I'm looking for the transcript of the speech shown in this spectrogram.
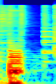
Bye.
